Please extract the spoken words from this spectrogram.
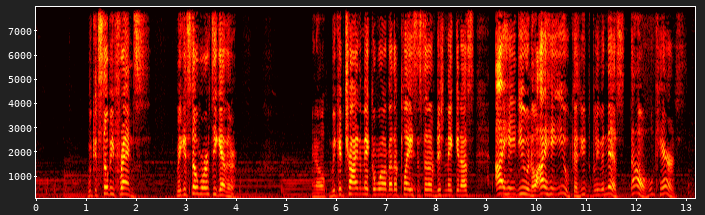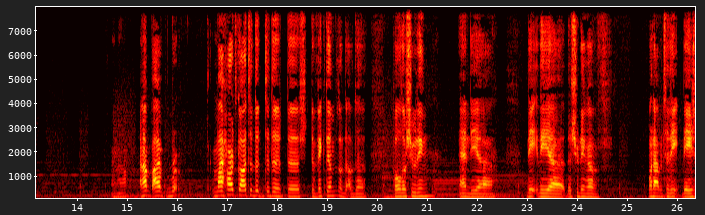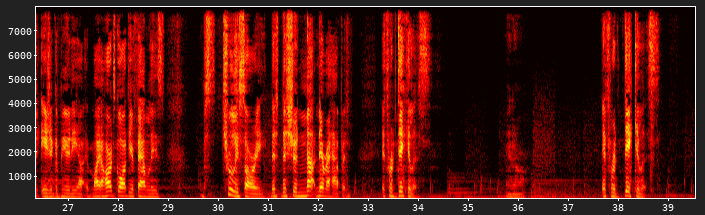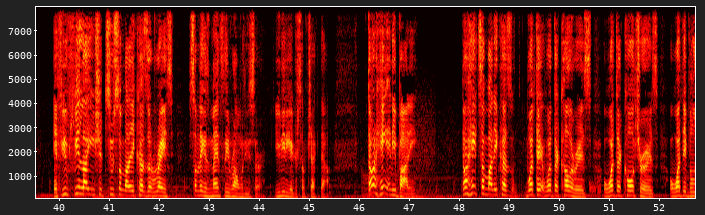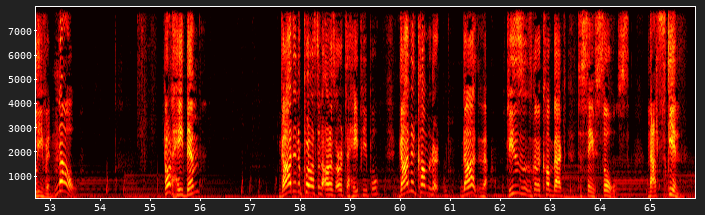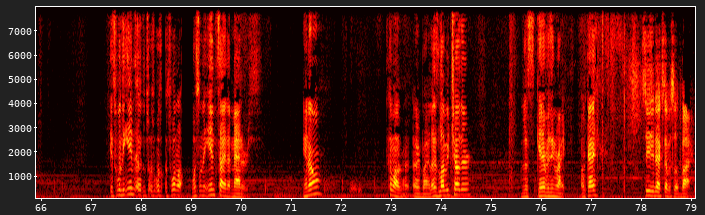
We could still be friends. We could still work together. You know, we could try to make a world a better place instead of just making us, I hate you, no, I hate you because you believe in this. No, who cares? You know, and I'm, I, my heart's gone to the to the the, the victims of the of the Boulder shooting, and the uh, the the uh, the shooting of what happened to the, the Asian community. My hearts go out to your families. I'm truly sorry. This this should not never happen. It's ridiculous. You know. It's ridiculous. If you feel like you should sue somebody because of race, something is mentally wrong with you, sir. You need to get yourself checked out. Don't hate anybody. Don't hate somebody because what their what their color is, or what their culture is, or what they believe in. No. Don't hate them. God didn't put us on this earth to hate people. God didn't come. God, no. Jesus is to come back to save souls, not skin. It's when the in, it's, it's what's on the inside that matters. You know? Come on, everybody. Let's love each other. Let's get everything right. Okay? See you next episode. Bye.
